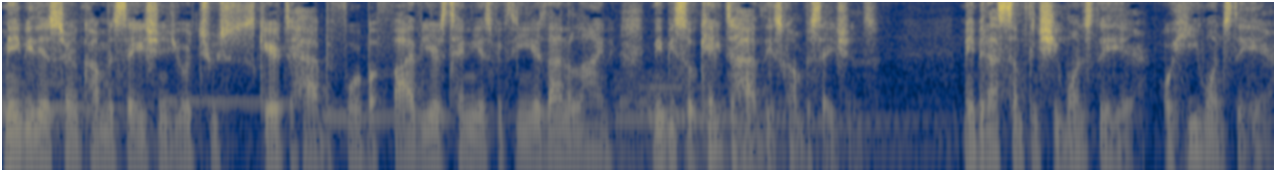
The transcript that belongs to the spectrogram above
Maybe there's certain conversations you were too scared to have before, but five years, 10 years, 15 years down the line, maybe it's okay to have these conversations. Maybe that's something she wants to hear or he wants to hear.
